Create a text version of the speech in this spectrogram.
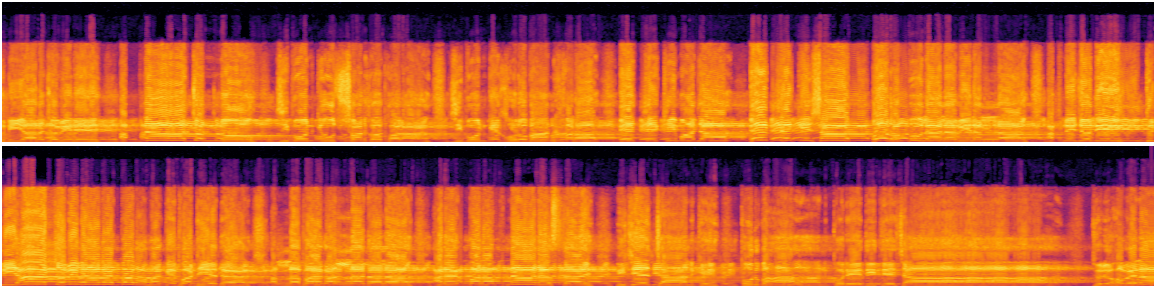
দুনিয়ার জমিনে আপনার জন্য জীবনকে উৎসর্গ করা, জীবনকে কোরবান করা যে কি মজা যে কি স্বাদ? ও রব্বুল আলামিন আল্লাহ, আপনি যদি দুনিয়ার জমিনে আরেকবার আমাকে পাঠিয়ে দেন, আল্লাহ পাক আল্লাহ তাআলা আরেকবার আপনার রাস্তায় নিজের জানকে কুরবান করে দিতে যা জোরে হবে না?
